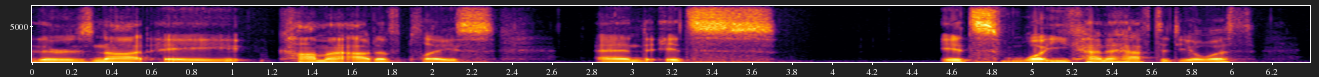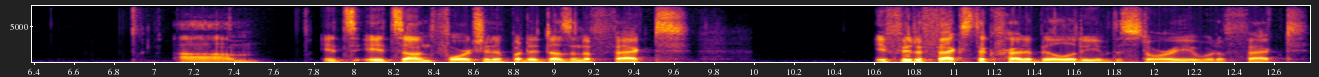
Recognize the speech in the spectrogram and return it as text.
There is not a comma out of place, and it's, it's what you kind of have to deal with. Um, it's it's unfortunate, but it doesn't affect. If it affects the credibility of the story, it would affect.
